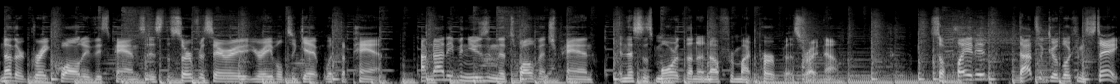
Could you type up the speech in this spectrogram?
Another great quality of these pans is the surface area you're able to get with the pan. I'm not even using the 12 inch pan, and this is more than enough for my purpose right now. So plated, that's a good looking steak.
